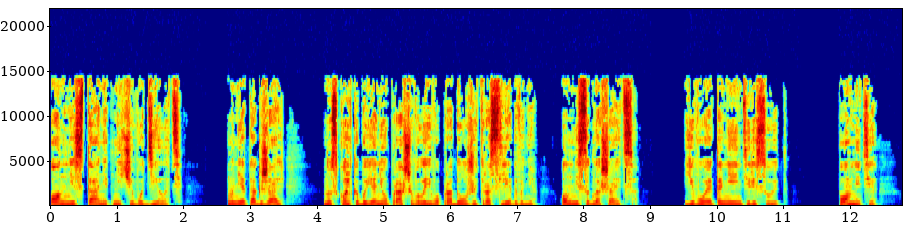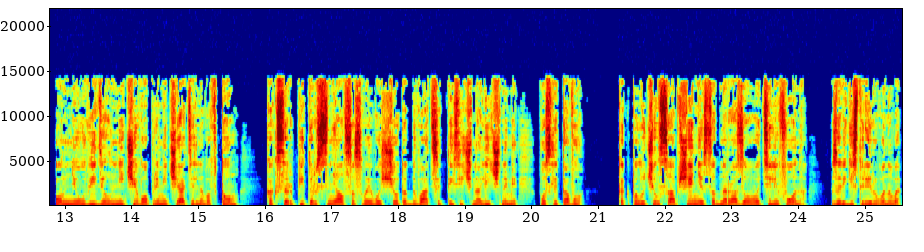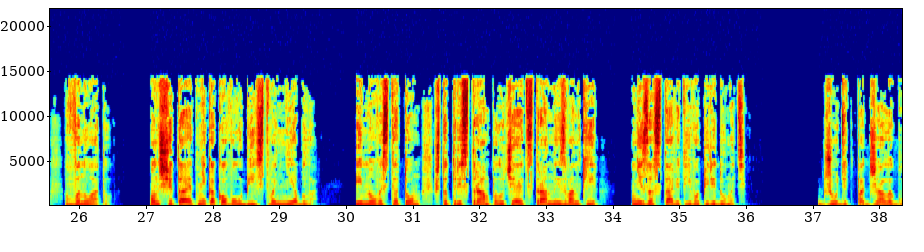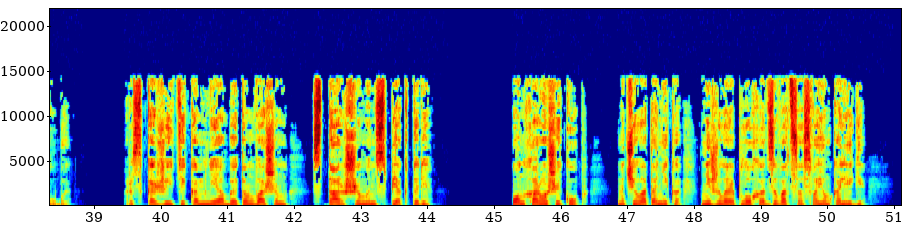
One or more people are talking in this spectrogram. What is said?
Он не станет ничего делать. Мне так жаль, но сколько бы я ни упрашивала его продолжить расследование, он не соглашается. Его это не интересует. Помните, он не увидел ничего примечательного в том, как сэр Питер снял со своего счета 20 тысяч наличными после того, как получил сообщение с одноразового телефона, зарегистрированного в Вануату. Он считает, никакого убийства не было. И новость о том, что Тристрам получает странные звонки, не заставит его передумать. Джудит поджала губы. «Расскажите-ка мне об этом вашем старшем инспекторе. Он хороший коп, начала Таника, не желая плохо отзываться о своем коллеге,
